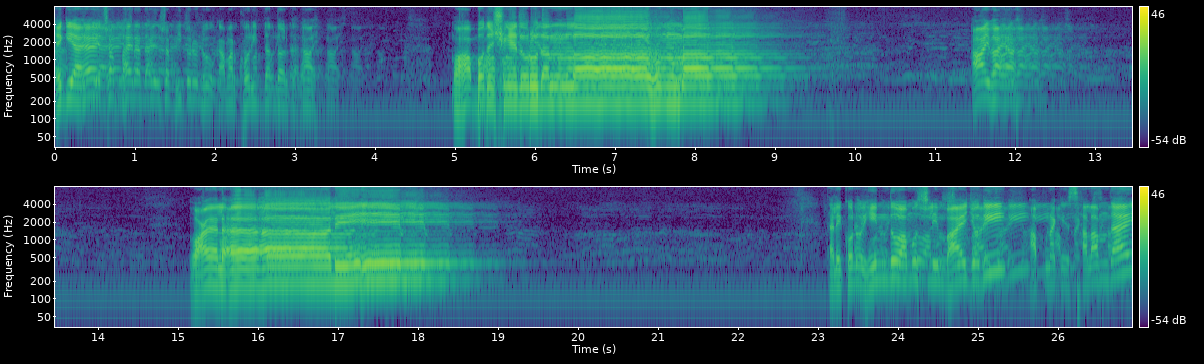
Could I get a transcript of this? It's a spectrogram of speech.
এগিয়ে আয়, এই সব ভাইরা দাঁড়িয়ে সব ভিতরে ঢোক আমার খরিদ্দার দরকার হয় মহাব্বতের সঙ্গে দরুদ আল্লাহুম্মা আয় ভাই আয় وعلى آله তাহলে কোন হিন্দু অমুসলিম ভাই যদি আপনাকে সালাম দেয়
